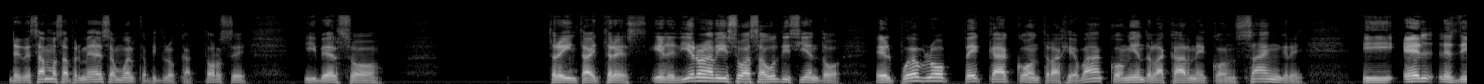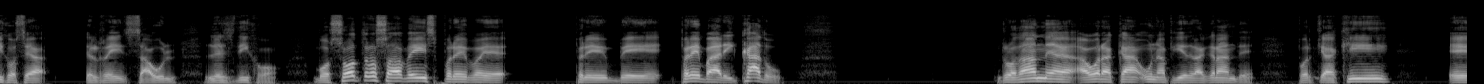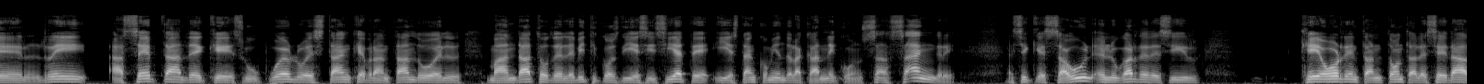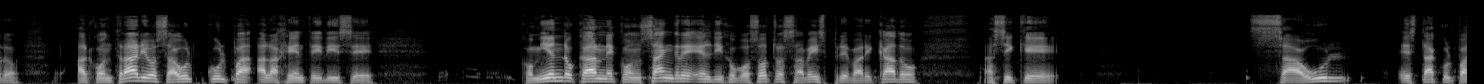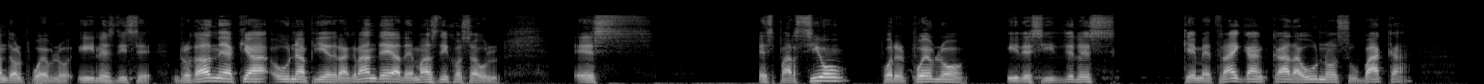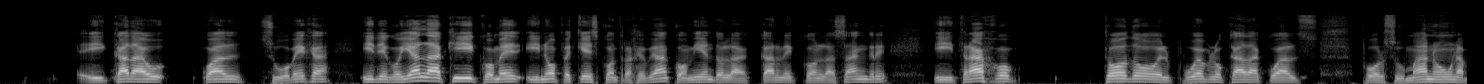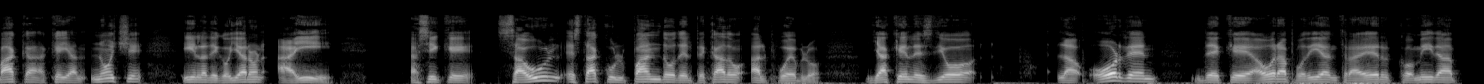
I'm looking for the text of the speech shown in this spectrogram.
Regresamos a 1 Samuel capítulo 14 y verso 33. Y le dieron aviso a Saúl diciendo, el pueblo peca contra Jehová comiendo la carne con sangre. Y él les dijo, o sea, el rey Saúl les dijo, vosotros habéis prevaricado. Rodadme ahora acá una piedra grande, porque aquí el rey acepta de que su pueblo están quebrantando el mandato de Levíticos 17 y están comiendo la carne con sangre. Así que Saúl, en lugar de decir, ¿qué orden tan tonta les he dado? Al contrario, Saúl culpa a la gente y dice, comiendo carne con sangre, él dijo, vosotros habéis prevaricado. Así que Saúl está culpando al pueblo y les dice, rodadme aquí una piedra grande. Además dijo Saúl, es, esparció por el pueblo y decidirles que me traigan cada uno su vaca y cada cual su oveja y degolladla aquí comed y no pequéis contra Jehová comiendo la carne con la sangre y trajo todo el pueblo cada cual por su mano una vaca aquella noche y la degollaron ahí. Así que Saúl está culpando del pecado al pueblo, ya que les dio la orden de que ahora podían traer comida,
